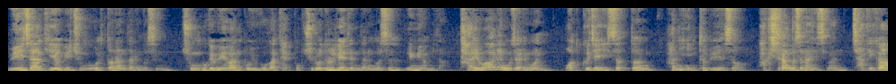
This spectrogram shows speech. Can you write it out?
외자 기업이 중국을 떠난다는 것은 중국의 외환 보유고가 대폭 줄어들게 된다는 것을 의미합니다. 타이완의 오자룡은 엊그제 있었던 한 인터뷰에서 확실한 것은 아니지만 자기가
